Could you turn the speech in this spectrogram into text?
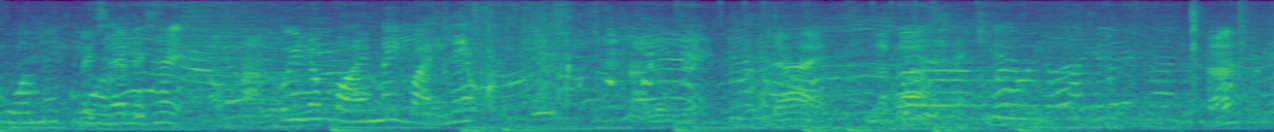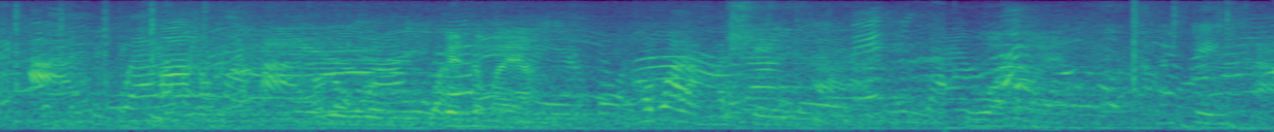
กลัวแม่กลัวไม่ใช่ไม่ใช่ เอาขาลงอุ้ยน้องบอยไม่ไหวแล้วขาลงนี้ได้ แล้วก็ ฮะเป็นทำไมอะเพราะว่ามันเก่งกลัวทำไมอะมันเก่งขา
